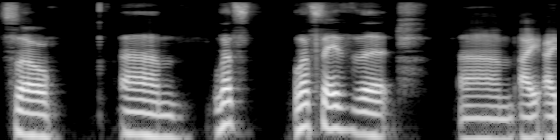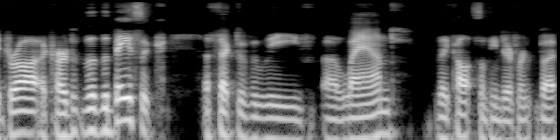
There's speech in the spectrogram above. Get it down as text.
So, um, let's, let's say that, um, I, I draw a card. The, the basic effectively uh, land. They call it something different, but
